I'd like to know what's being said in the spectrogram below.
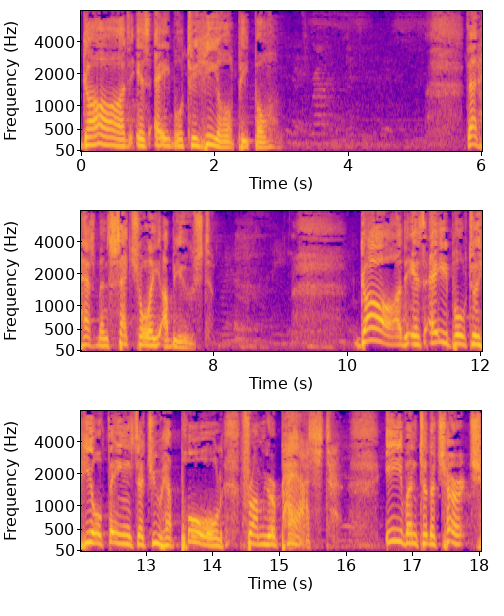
God is able to heal people that has been sexually abused. God is able to heal things that you have pulled from your past, even to the church.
